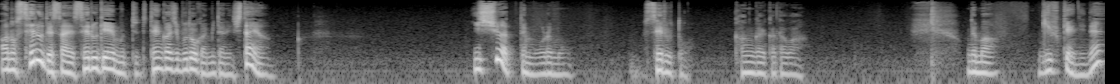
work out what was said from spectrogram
あのセルでさえセルゲームって言って天下一武道会みたいにしたやん。一緒やっても俺も。セルと考え方は。でまあ岐阜県にね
